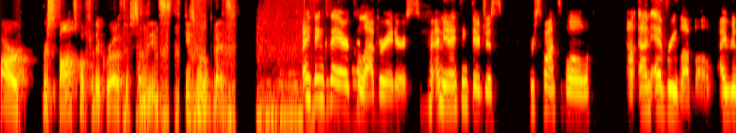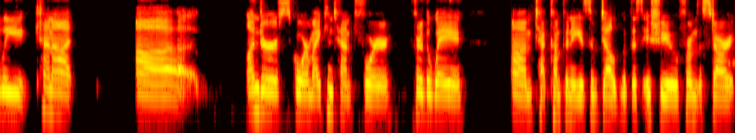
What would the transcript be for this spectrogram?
are responsible for the growth of some of these these movements? I think they are collaborators. I mean, I think they're just responsible on every level. I really cannot uh, underscore my contempt for for the way um, tech companies have dealt with this issue from the start.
